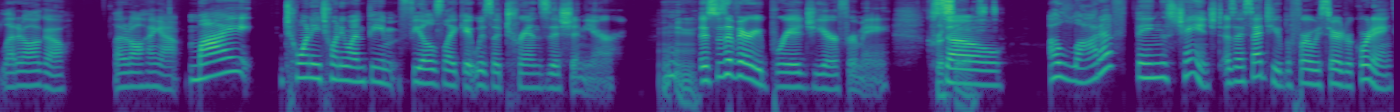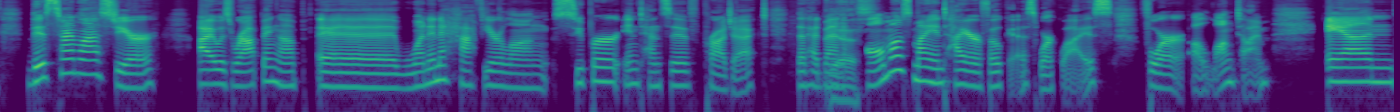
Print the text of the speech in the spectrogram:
let it all go. Let it all hang out. My 2021 theme feels like it was a transition year. Mm, This was a very bridge year for me. chrysalis. So a lot of things changed. As I said to you before we started recording, this time last year, I was wrapping up a one and a half year long, super intensive project that had been Yes. almost my entire focus work wise for a long time. And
